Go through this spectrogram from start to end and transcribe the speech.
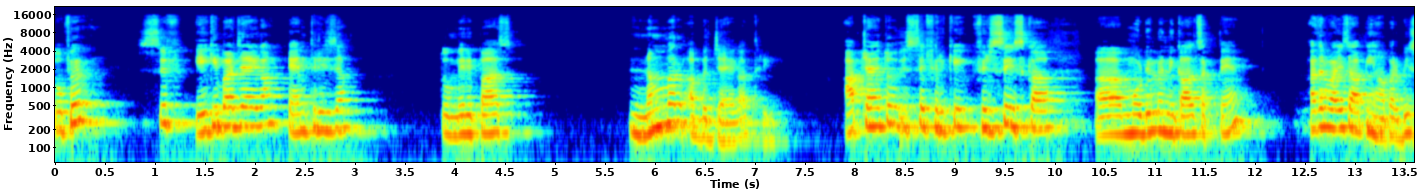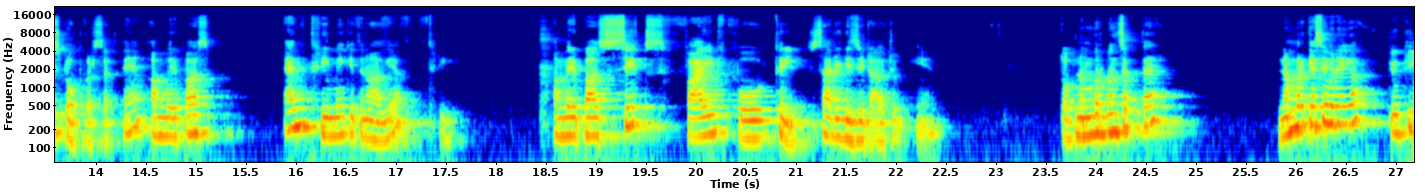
तो फिर सिर्फ़ एक ही बार जाएगा टेन थ्री जा तो मेरे पास नंबर अब बच जाएगा थ्री आप चाहें तो इससे फिर के, फिर से इसका मॉड्यूलो निकाल सकते हैं। अदरवाइज़ आप यहाँ पर भी स्टॉप कर सकते हैं। अब मेरे पास एन थ्री में कितना आ गया? थ्री अब मेरे पास सिक्स फाइव फोर थ्री सारी डिजिट आ चुकी हैं। तो अब नंबर बन सकता है। नंबर कैसे बनेगा? क्योंकि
